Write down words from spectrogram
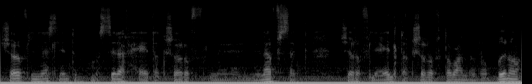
شرف للناس اللي انت بتمثلها في حياتك. شرف. لنفسك. شرف لعيلتك. شرف طبعا لربنا.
